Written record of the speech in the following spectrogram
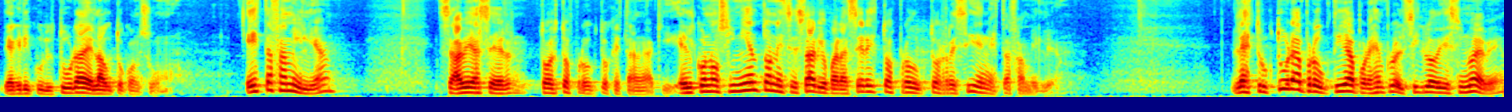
de agricultura del autoconsumo. Esta familia sabe hacer todos estos productos que están aquí. El conocimiento necesario para hacer estos productos reside en esta familia. La estructura productiva, por ejemplo, del siglo XIX,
